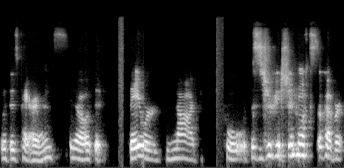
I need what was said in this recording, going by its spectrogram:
with his parents? You know, that they were not cool with the situation whatsoever.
